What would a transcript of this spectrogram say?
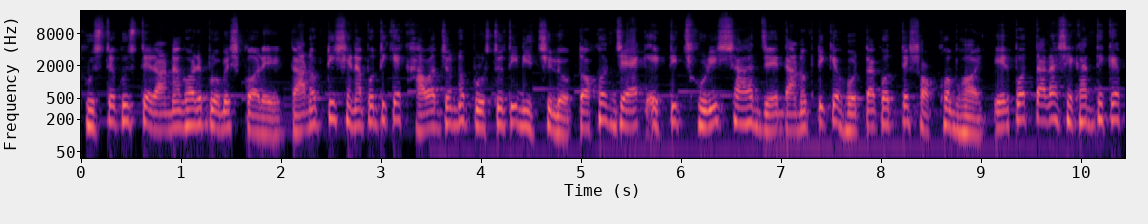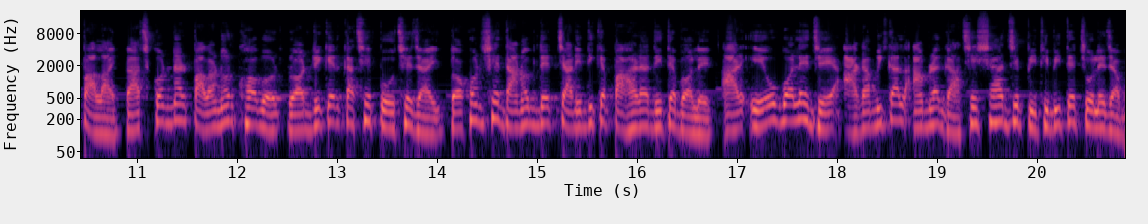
খুঁজতে খুঁজতে রান্নাঘরে প্রবেশ করে। দানবটি সেনাপতিকে খাওয়ার জন্য প্রস্তুতি নিচ্ছিল। তখন জ্যাক একটি ছুরির সাহায্যে দানবটিকে হত্যা করতে সক্ষম হয়। এরপর তারা সেখান থেকে পালায়। রাজকন্যার পালানোর খবর রড্রিকের কাছে পৌঁছে যায়। তখন সে দানবদের চারিদিকে পাহারা দিতে বলে, আর এও বলে যে, আগামীকাল আমরা গাছের সাহায্যে পৃথিবীতে চলে যাব,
